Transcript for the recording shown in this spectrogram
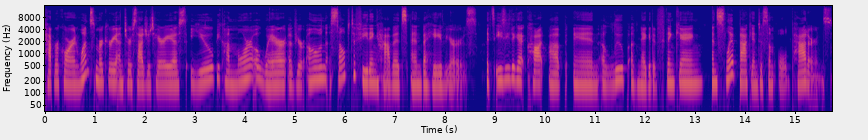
Capricorn, once Mercury enters Sagittarius, you become more aware of your own self defeating habits and behaviors. It's easy to get caught up in a loop of negative thinking and slip back into some old patterns.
